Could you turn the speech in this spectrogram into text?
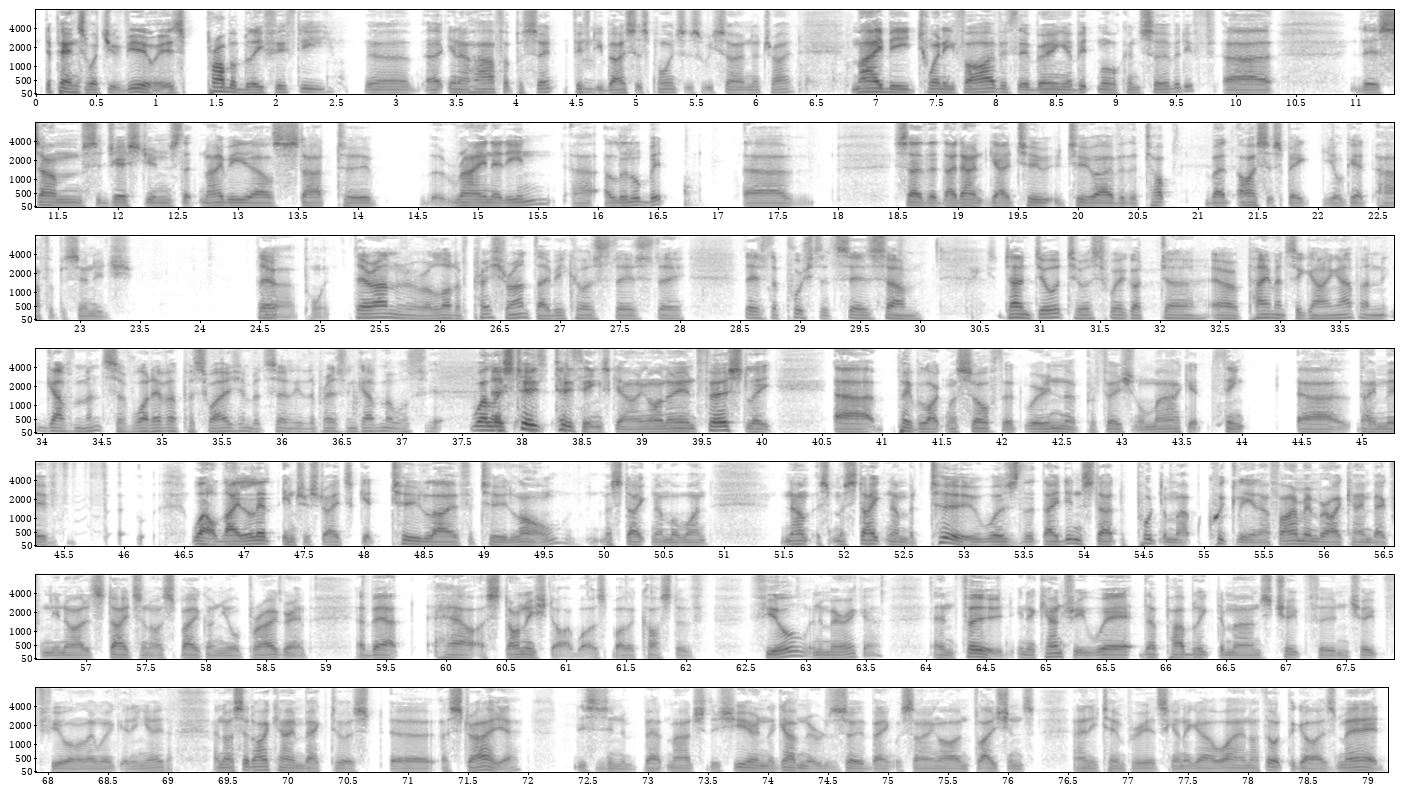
depends what your view is. Probably fifty. Uh, uh, you know, half a percent, fifty mm. basis points, as we say in the trade. Maybe twenty-five if they're being a bit more conservative. Uh, there's some suggestions that maybe they'll start to rein it in uh, a little bit, uh, so that they don't go too too over the top. But I suspect you'll get half a percentage they're, uh, point. They're under a lot of pressure, aren't they? Because there's the there's the push that says. Um, don't do it to us. We've got uh, our payments are going up, and governments of whatever persuasion, but certainly the present government will. Yeah. Well, there's two two things going on, and firstly, uh, people like myself that were in the professional market think uh, they move. Well, they let interest rates get too low for too long. Mistake number one. Num- mistake number two was that they didn't start to put them up quickly enough. I remember I came back from the United States and I spoke on your program about how astonished I was by the cost of fuel in America and food in a country where the public demands cheap food and cheap fuel and they weren't getting either. And I said, I came back to uh, Australia this is in about March this year, and the governor of the Reserve Bank was saying, "Oh, inflation's only temporary; it's going to go away." And I thought the guy's mad.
